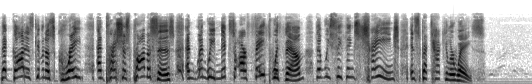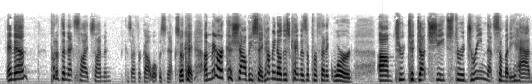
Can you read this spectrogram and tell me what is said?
that God has given us great and precious promises. And when we mix our faith with them, then we see things change in spectacular ways. Amen? Put up the next slide, Simon, because I forgot what was next. Okay, America shall be saved. How many know this came as a prophetic word um, to, to Dutch Sheets through a dream that somebody had?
